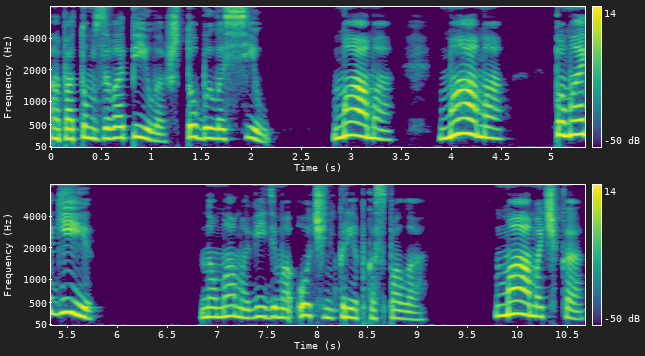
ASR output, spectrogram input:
а потом завопила, что было сил. «Мама! Мама! Помоги!» Но мама, видимо, очень крепко спала. «Мамочка!»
